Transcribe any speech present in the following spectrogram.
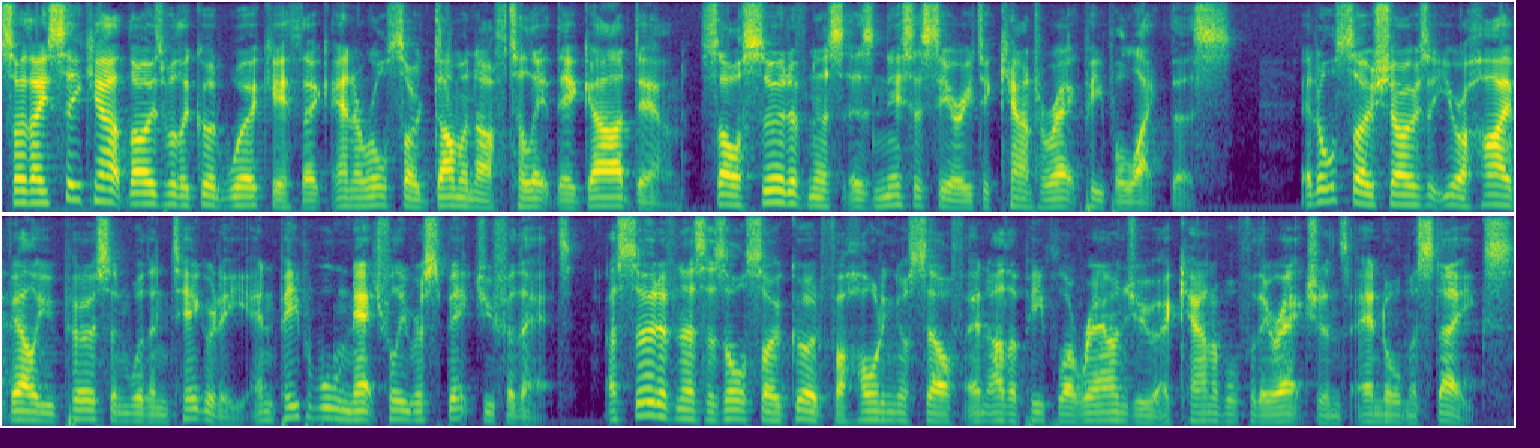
So they seek out those with a good work ethic and are also dumb enough to let their guard down. So assertiveness is necessary to counteract people like this. It also shows that you're a high value person with integrity and people will naturally respect you for that. Assertiveness is also good for holding yourself and other people around you accountable for their actions and or mistakes,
